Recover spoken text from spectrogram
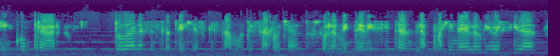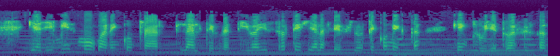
encontrar todas las estrategias que estamos desarrollando. Solamente visitan la página de la universidad y allí mismo van a encontrar la alternativa y estrategia de la Sergio Te Conecta, que incluye todas estas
